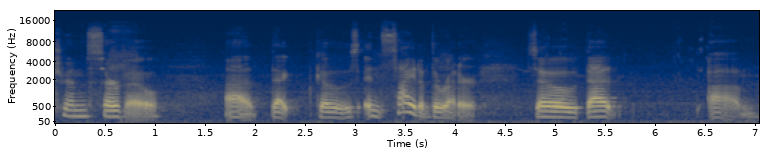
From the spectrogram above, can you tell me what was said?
trim servo uh, that goes inside of the rudder. So that um,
